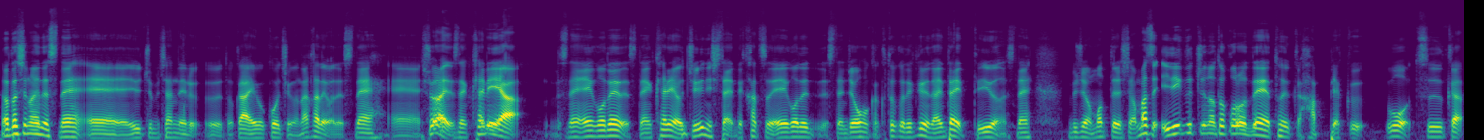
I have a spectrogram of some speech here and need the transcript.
私のですね、えー YouTube チャンネルとか英語コーチングの中ではですね、え将来ですね、キャリアですね、英語でですね、キャリアを自由にしたい。で、かつ英語でですね、情報を獲得できるようになりたいっていうようなですね、ビジョンを持っている人が、まず入り口のところで、 TOEIC 800を通過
